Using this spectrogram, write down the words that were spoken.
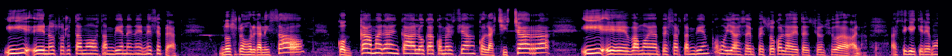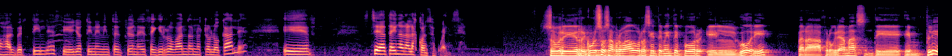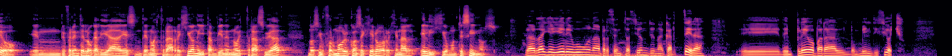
y eh, nosotros estamos también en, ese plan. Nosotros organizados, con cámaras en cada local comercial, con la chicharra y eh, vamos a empezar también como ya se empezó con la detención ciudadana. Así que queremos advertirles si ellos tienen intenciones de seguir robando nuestros locales, eh, se atengan a las consecuencias. Sobre recursos aprobados recientemente por el GORE para programas de empleo en diferentes localidades de nuestra región y también en nuestra ciudad, nos informó el consejero regional Eligio Montesinos. La verdad que ayer hubo una presentación de una cartera eh, de empleo para el 2018.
